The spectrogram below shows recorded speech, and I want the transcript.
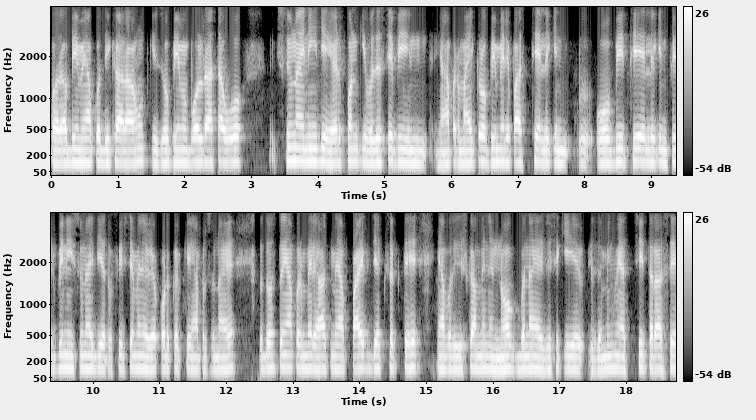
और अभी मैं आपको दिखा रहा हूँ कि जो भी मैं बोल रहा था, वो सुनाई नहीं दिया हेडफोन की वजह से भी यहाँ पर माइक्रो भी मेरे पास थे, लेकिन वो भी थे, लेकिन फिर भी नहीं सुनाई दिया। तो फिर से मैंने रिकॉर्ड करके यहाँ पर सुना है। तो दोस्तों, यहाँ पर मेरे हाथ में आप पाइप देख सकते हैं। यहाँ पर जिसका मैंने नोक बनाया है, जैसे कि ये ज़मीन में अच्छी तरह से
